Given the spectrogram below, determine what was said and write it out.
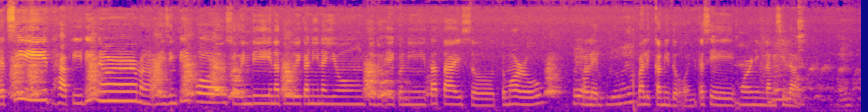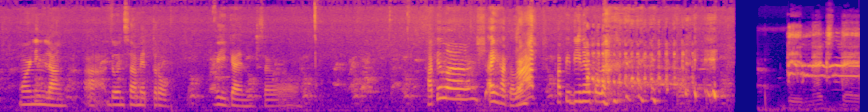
let's eat! Happy dinner, mga amazing people! So, hindi natuloy kanina yung todo eco ni tatay. So, tomorrow, ulit, balik kami doon. Kasi morning lang sila. Morning lang, ah, doon sa metro. Vegan. So, happy lunch! Ay, happy lunch! Happy dinner pala. The next day.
